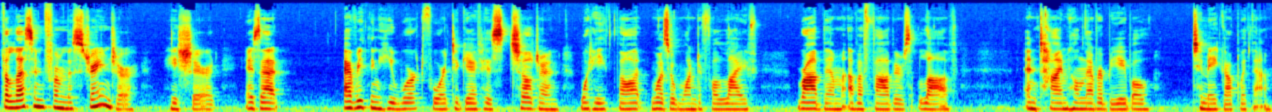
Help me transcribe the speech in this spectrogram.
The lesson from the stranger, he shared, is that everything he worked for to give his children what he thought was a wonderful life robbed them of a father's love and time he'll never be able to make up with them.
